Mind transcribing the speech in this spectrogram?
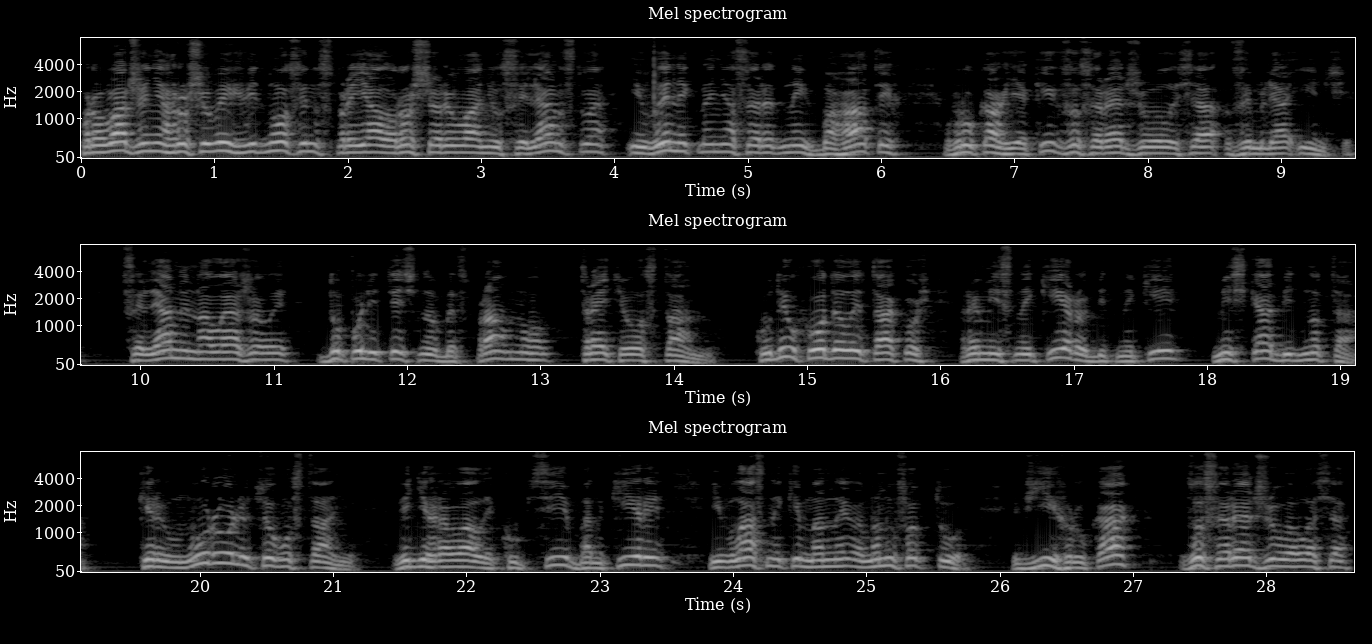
Провадження грошових відносин сприяло розшаруванню селянства і виникнення серед них багатих, в руках яких зосереджувалася земля інших. Селяни належали до політично безправного третього стану, куди входили також ремісники, робітники, міська біднота. Керівну роль у цьому стані відігравали купці, банкіри і власники мануфактур. В їх руках зосереджувалася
